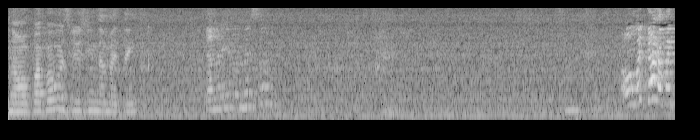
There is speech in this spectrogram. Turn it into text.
No. Papa was using them, I think. ¿Están ahí en la mesa? Oh my god, oh my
